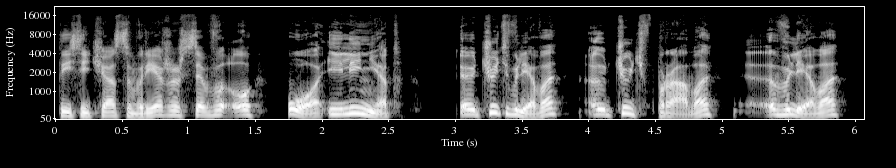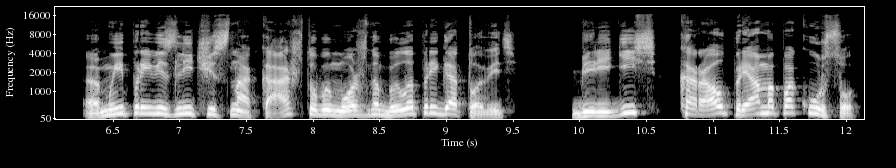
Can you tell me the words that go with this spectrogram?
Ты сейчас врежешься в... О, или нет? Э, чуть влево, э, чуть вправо, э, влево. Мы привезли чеснока, чтобы можно было приготовить. Берегись, коралл прямо по курсу!»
